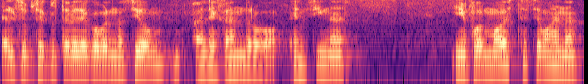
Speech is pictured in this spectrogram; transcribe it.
El subsecretario de Gobernación, Alejandro Encinas, informó esta semana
